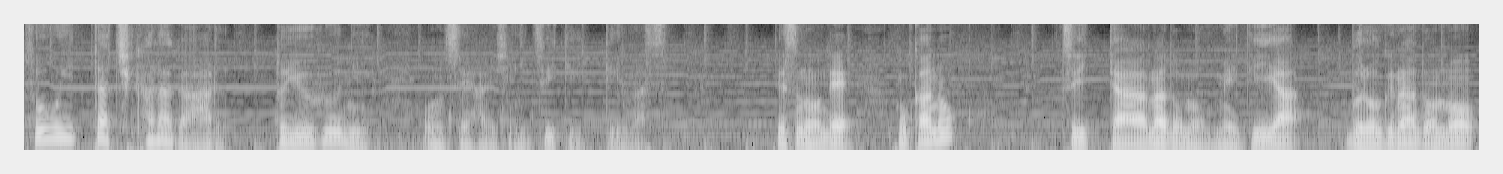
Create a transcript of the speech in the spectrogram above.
そういった力があるというふうに音声配信について言っています。ですので他の Twitter などのメディアブログなどの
